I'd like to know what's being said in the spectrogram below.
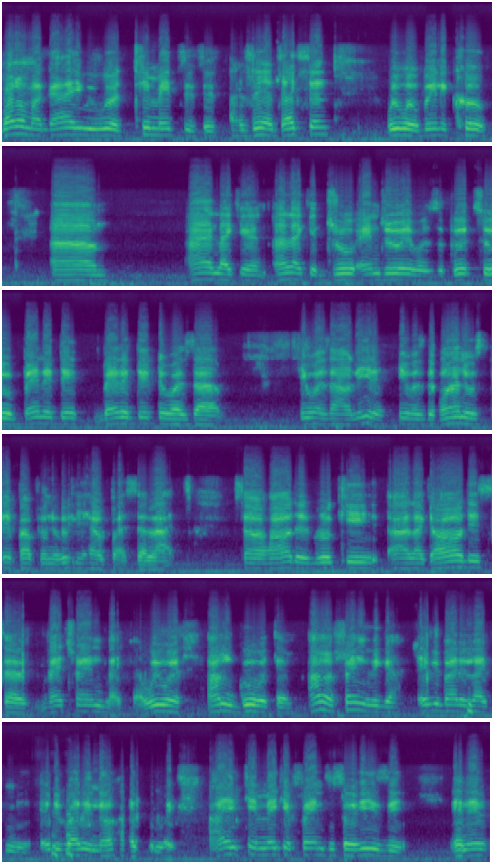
one of my guys, we were teammates, is Isaiah Jackson. We were really cool. Um, I like it. I like it. Drew Andrew, it was good too. Bennedict, Bennedict was uh, he was our leader. He was the one who stepped up and really helped us a lot. So all the rookie, uh, like all this uh, veteran, like uh, we were, I'm good with them. I'm a friendly guy. Everybody like me. Everybody know how to like. I can make a friend so easy and then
